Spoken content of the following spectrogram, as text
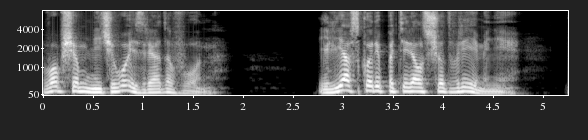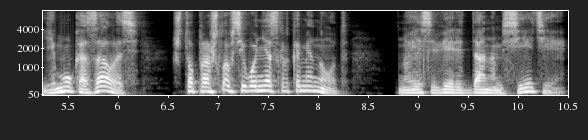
В общем, ничего из ряда вон. Илья вскоре потерял счет времени. Ему казалось, что прошло всего несколько минут, но если верить данным сети,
